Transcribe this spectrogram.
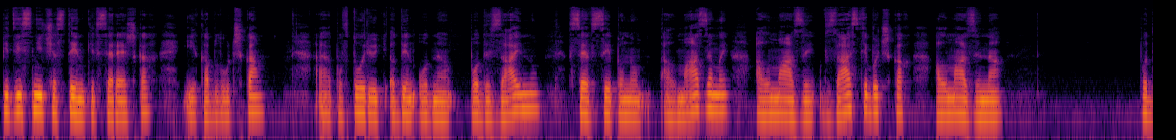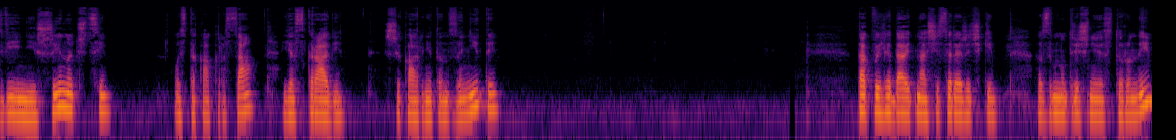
Підвісні частинки в сережках і каблучка е, повторюють один одного по дизайну, все всипано алмазами, алмази в застібочках, алмази на подвійній шиночці. Ось така краса, яскраві, шикарні танзаніти. Так виглядають наші сережечки з внутрішньої сторони.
